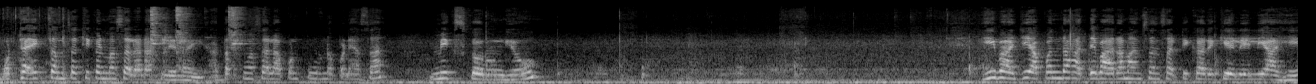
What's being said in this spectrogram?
मोठा एक चमचा चिकन मसाला टाकलेला आहे. आता मसाला आपण पूर्णपणे असा मिक्स करून घेऊ. ही भाजी आपण दहा ते बारा माणसांसाठी कर केलेली आहे.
